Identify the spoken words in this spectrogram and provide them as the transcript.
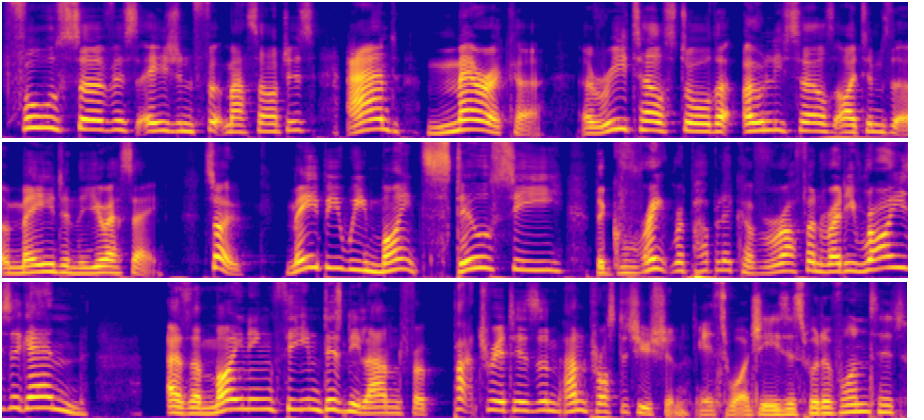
full service Asian foot massages, and Merica, a retail store that only sells items that are made in the USA. So, maybe we might still see the Great Republic of Rough and Ready rise again as a mining themed Disneyland for patriotism and prostitution. It's what Jesus would have wanted.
